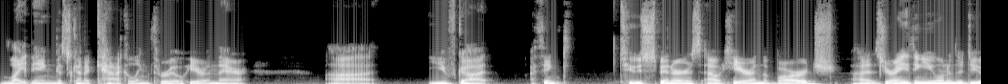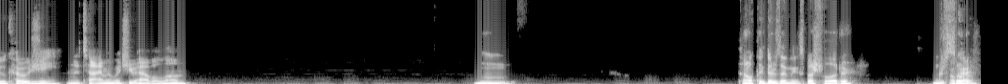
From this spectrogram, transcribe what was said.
lightning just kind of cackling through here and there. Uh, you've got, I think, two spinners out here in the barge. Uh, is there anything you wanted to do, Koji, in the time in which you have alone? Hmm. I don't think there's anything special at her. I'm just sort of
